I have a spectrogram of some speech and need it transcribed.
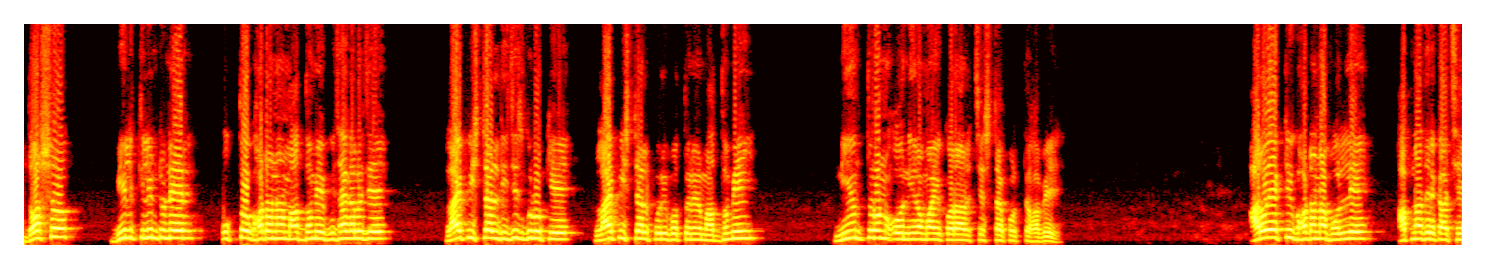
দর্শক, বিল ক্লিন্টনের উক্ত ঘটনার মাধ্যমে বোঝা গেল যে লাইফস্টাইল ডিজিজগুলোকে লাইফস্টাইল পরিবর্তনের মাধ্যমেই নিয়ন্ত্রণ ও নিরাময় করার চেষ্টা করতে হবে। আরও একটি ঘটনা বললে আপনাদের কাছে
